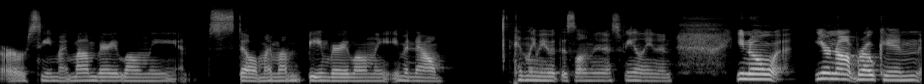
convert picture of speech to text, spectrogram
or seeing my mom very lonely and still my mom being very lonely even now can leave me with this loneliness feeling and you know you're not broken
